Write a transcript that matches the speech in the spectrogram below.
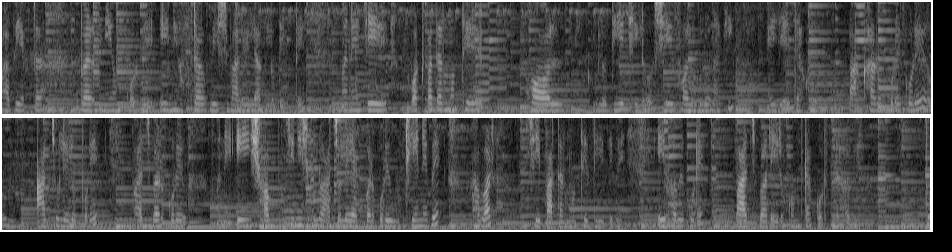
ভাবি একটা এবার নিয়ম করবে। এই নিয়মটাও বেশ ভালোই লাগল দেখতে। মানে যে বটপাতার মধ্যে ফলগুলো দিয়েছিল, সেই ফলগুলো নাকি এই যে দেখো, পাখার উপরে করে আঁচলের ওপরে পাঁচবার করে মানে এই সব জিনিসগুলো আঁচলে একবার করে উঠিয়ে নেবে, আবার সেই পাতার মধ্যে দিয়ে দেবে। এইভাবে করে পাঁচবার এরকমটা করতে হবে। তো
